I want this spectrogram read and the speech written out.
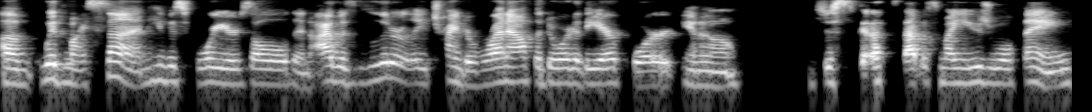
um, with my son. He was four years old, and I was literally trying to run out the door to the airport, you know, just that was my usual thing.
